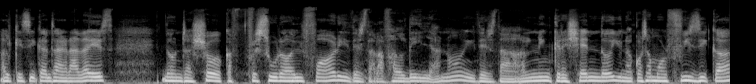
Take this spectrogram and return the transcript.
el que sí que ens agrada és doncs això, que fer soroll fort i des de la faldilla no? i des del nin creixendo i una cosa molt física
